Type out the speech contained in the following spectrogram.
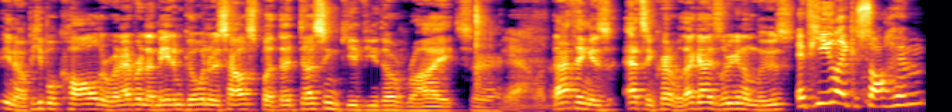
you know, people called or whatever that made him go into his house, but that doesn't give you the right, sir. Yeah. literally. That thing is that's incredible. That guy's literally gonna lose. if he like saw him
